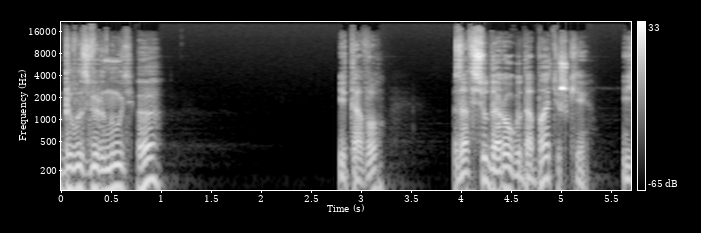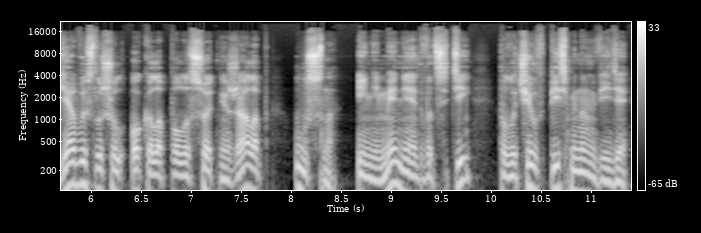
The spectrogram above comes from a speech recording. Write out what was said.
да возвернуть, а? Итого, за всю дорогу до батюшки я выслушал около полусотни жалоб устно и не менее двадцати получил в письменном виде,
